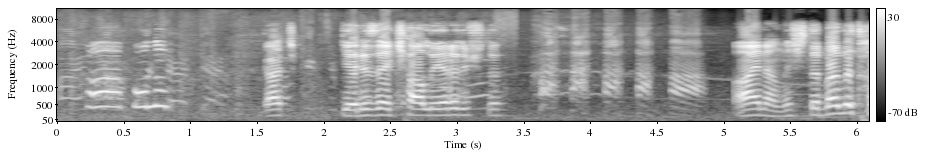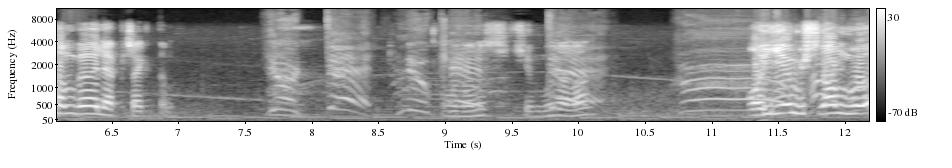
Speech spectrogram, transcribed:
Ha oğlum. Kaç. Geri zekalı yere düştü. Aynen işte ben de tam böyle yapacaktım. Ananı sikeyim bu ne lan? Ayıymış lan bu.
